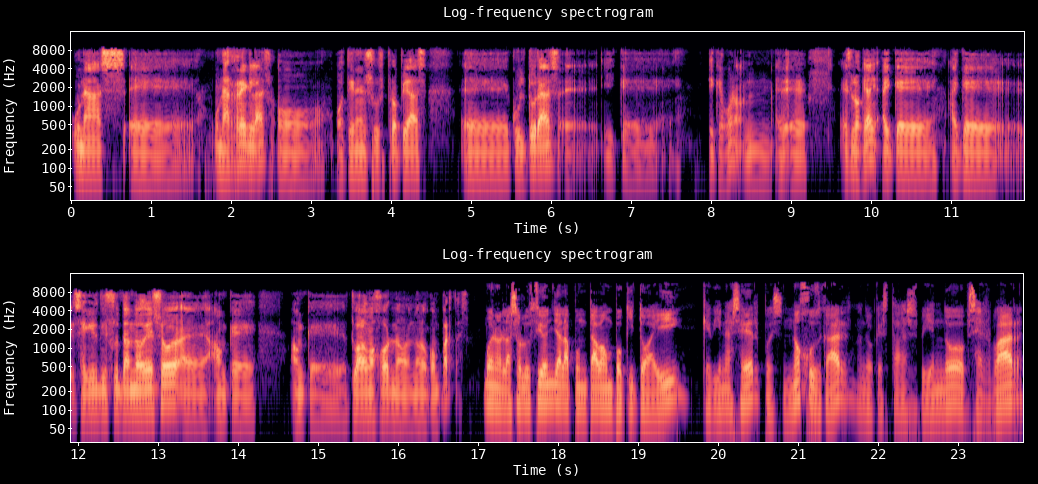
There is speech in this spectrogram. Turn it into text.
unas eh, unas reglas o, o tienen sus propias eh, culturas eh, y que y que bueno mm, eh, es lo que hay hay que hay que seguir disfrutando de eso eh, aunque aunque tú a lo mejor no, no lo compartas bueno la solución ya la apuntaba un poquito ahí que viene a ser pues no juzgar lo que estás viendo observar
